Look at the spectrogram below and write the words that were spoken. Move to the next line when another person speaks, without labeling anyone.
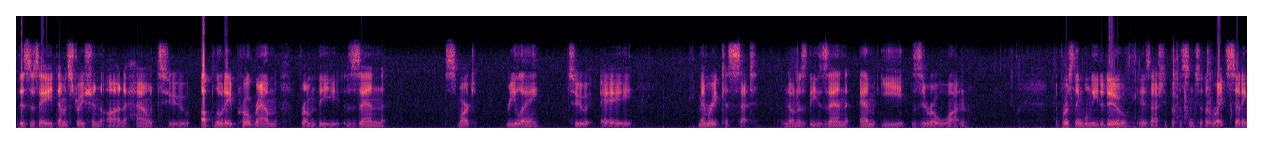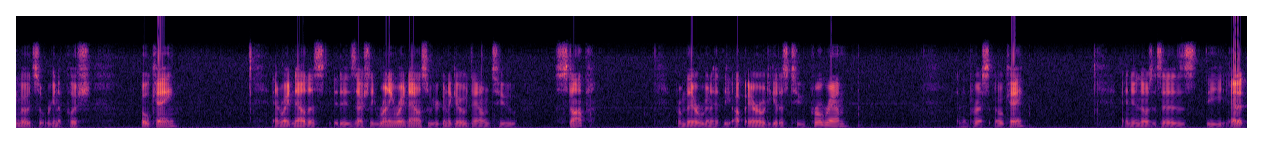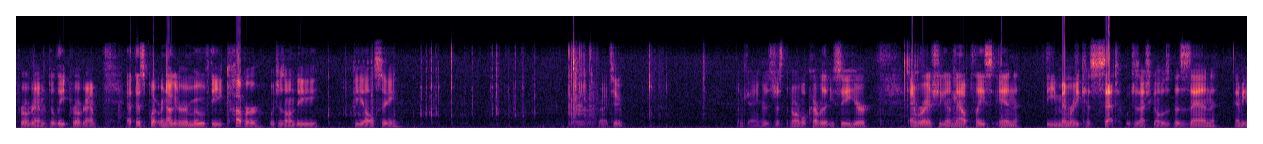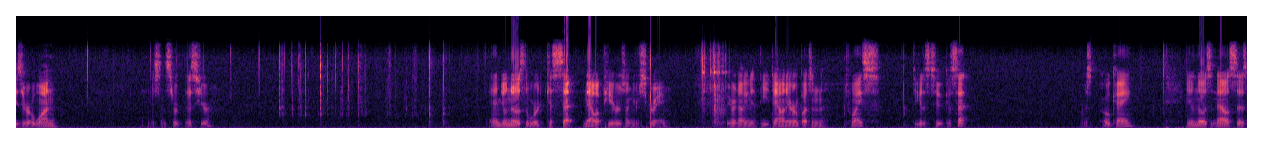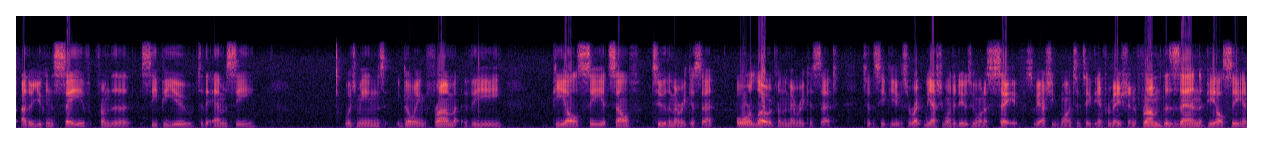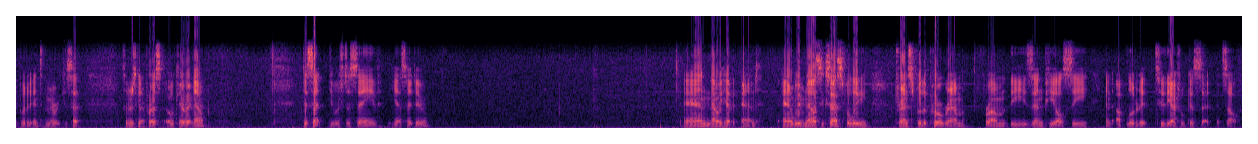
This is a demonstration on how to upload a program from the Zen Smart Relay to a memory cassette known as the Zen ME01. The first thing we'll need to do is actually put this into the right setting mode so we're going to push OK and right now this it is actually running right now so we're going to go down to stop from there we're going to hit the up arrow to get us to program. And then press OK. And you'll notice it says the edit program and delete program. At this point we're now going to remove the cover which is on the PLC try to. Okay here's just the normal cover that you see here. And we're actually going to now place in the memory cassette, which is actually goes the Zen ME01. Just insert this here. And you'll notice the word cassette now appears on your screen. We are now going to hit the down arrow button twice to get us to cassette. Press OK. You'll notice it now says either you can save from the CPU to the MC, which means going from the PLC itself to the memory cassette or load from the memory cassette to the CPU. So right, we actually want to do is we want to save. So we actually want to take the information from the Zen PLC and put it into the memory cassette. So I'm just going to press OK right now. Cassette, do you wish to save? Yes, I do. And now we have end. And we've now successfully transferred the program from the Zen PLC and uploaded it to the actual cassette itself.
